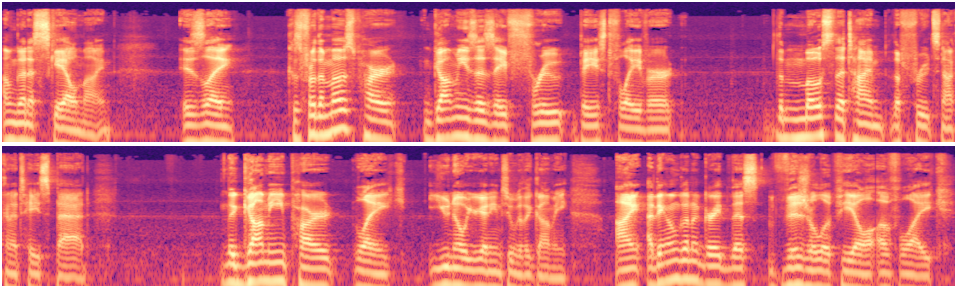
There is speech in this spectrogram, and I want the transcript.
I'm gonna scale mine. Is like, because for the most part, gummies is a fruit-based flavor. The most of the time, the fruit's not gonna taste bad. The gummy part, like you know what you're getting into with a gummy. I I think I'm gonna grade this visual appeal of like,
